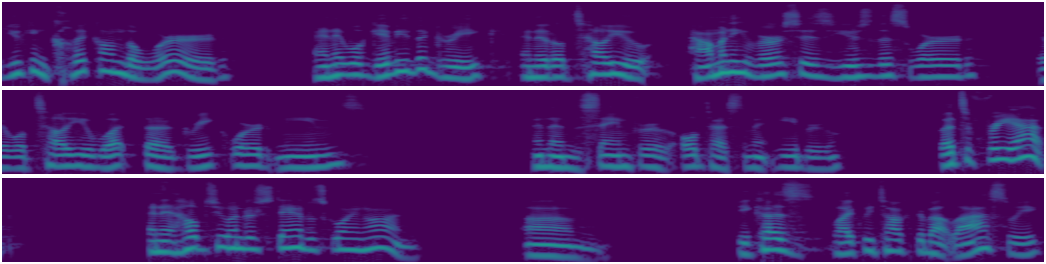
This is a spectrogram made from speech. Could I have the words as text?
you can click on the word and it will give you the Greek and it'll tell you how many verses use this word. It will tell you what the Greek word means. And then the same for Old Testament Hebrew. But it's a free app and it helps you understand what's going on. Um, because, like we talked about last week,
